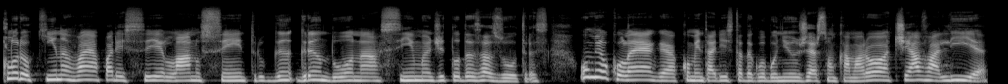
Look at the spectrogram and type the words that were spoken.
cloroquina vai aparecer lá no centro, grandona, acima de todas as outras. O meu colega, comentarista da Globo News, Gerson Camarote, avalia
